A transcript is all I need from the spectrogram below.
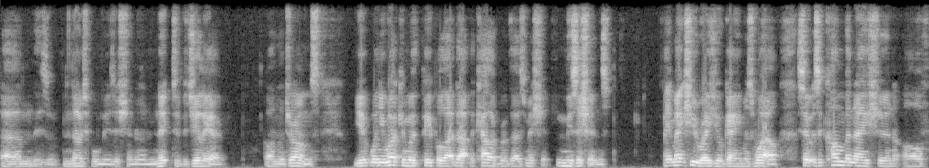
um, is a notable musician, and Nick D'Virgilio on the drums. You, when you're working with people like that, the caliber of those mission, musicians, it makes you raise your game as well. So it was a combination of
